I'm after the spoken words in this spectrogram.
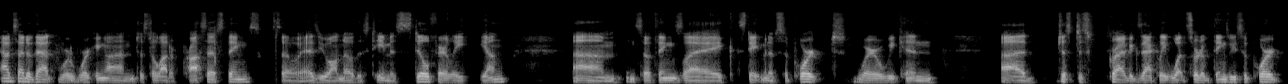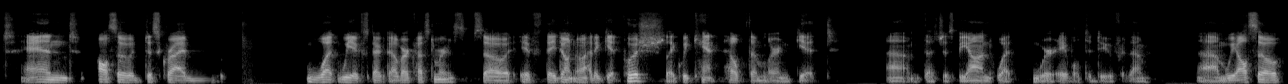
outside of that, we're working on just a lot of process things. So as you all know, this team is still fairly young. Um, and so things like statement of support, where we can uh, just describe exactly what sort of things we support and also describe what we expect of our customers. So if they don't know how to git push, like we can't help them learn git um, that's just beyond what we're able to do for them. Um, we also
